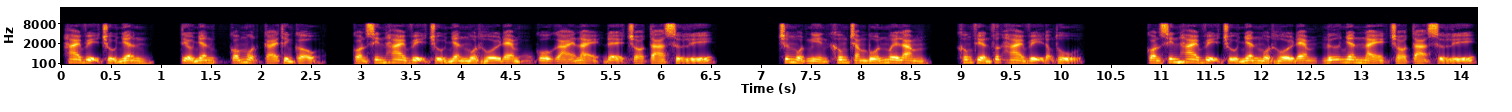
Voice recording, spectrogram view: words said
hai vị chủ nhân, tiểu nhân có một cái thỉnh cầu, còn xin hai vị chủ nhân một hồi đem cô gái này để cho ta xử lý. chương 1045, không phiền phức hai vị động thủ. Còn xin hai vị chủ nhân một hồi đem nữ nhân này cho ta xử lý.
